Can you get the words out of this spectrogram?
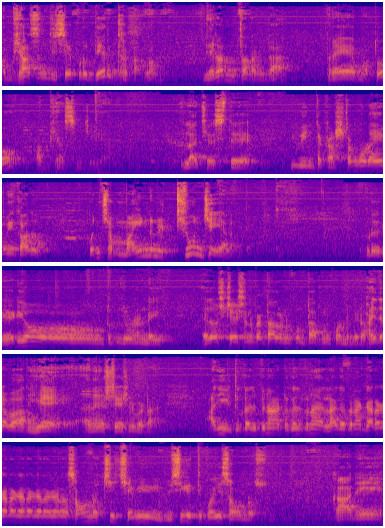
అభ్యాసం చేసేప్పుడు దీర్ఘకాలం నిరంతరంగా ప్రేమతో అభ్యాసం చేయాలి. ఇలా చేస్తే ఇవి ఇంత కష్టం కూడా ఏమీ కాదు. కొంచెం మైండ్ని ట్యూన్ చేయాలంత ఇప్పుడు రేడియో ఉంటుంది చూడండి. ఏదో స్టేషన్ పెట్టాలనుకుంటారనుకోండి మీరు హైదరాబాద్ ఏ అనే స్టేషన్ పెట్టాలి. అది ఇటు కదిపినా అటు కదిపినా ఎలా కదిపినా గరగర గరగర గర సౌండ్ వచ్చి చెవి విసిగెత్తిపోయి సౌండ్ వస్తుంది. కానీ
